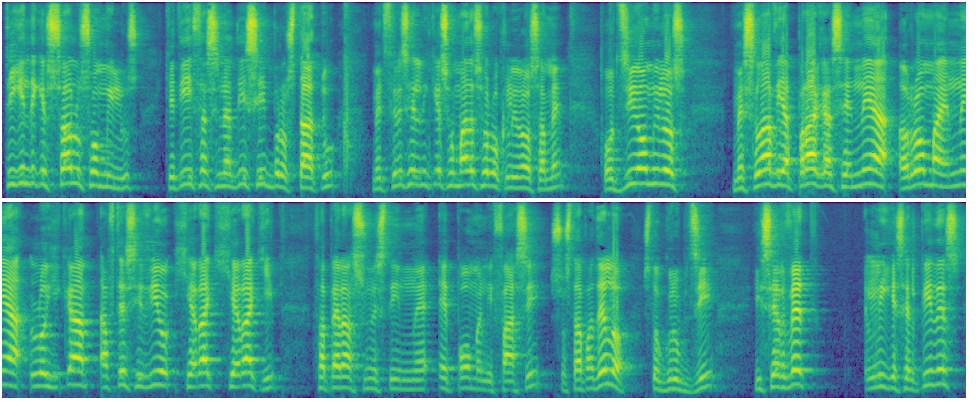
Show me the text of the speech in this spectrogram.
τι γίνεται και στους άλλους ομίλους και τι θα συναντήσει μπροστά του. Με τις τρεις ελληνικές ομάδες ολοκληρώσαμε. Ο G Όμιλος με Σλάβια Πράγα σε 9, Ρώμα 9. Λογικά αυτές οι δύο χεράκι-χεράκι θα περάσουν στην ε, επόμενη φάση. Σωστά Παντέλο, στο Group G. Η Σερβέτ λίγες ελπίδες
